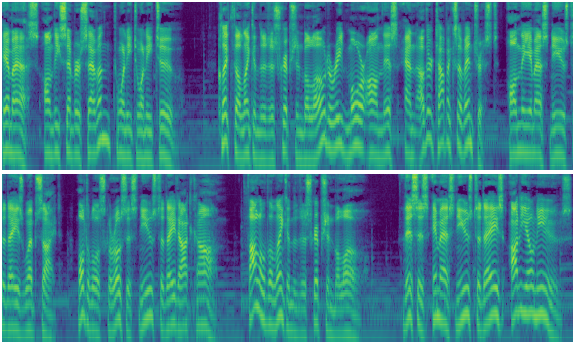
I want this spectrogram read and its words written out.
MS, on December 7, 2022. Click the link in the description below to read more on this and other topics of interest on the MS News Today's website, multiple multiplesclerosisnewstoday.com. Follow the link in the description below. This is MS News Today's audio news.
